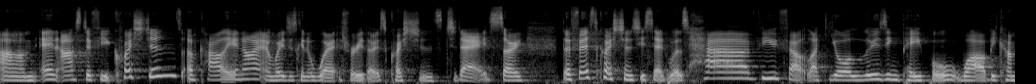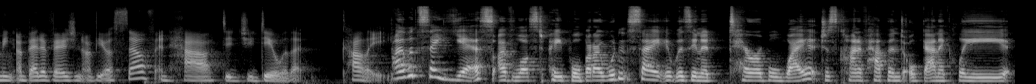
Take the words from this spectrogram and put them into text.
um, and asked a few questions of Carly and I, and we're just going to work through those questions today. So, the first question she said was Have you felt like you're losing people while becoming a better version of yourself, and how did you deal with it? Carly? I would say yes, I've lost people, but I wouldn't say it was in a terrible way. It just kind of happened organically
